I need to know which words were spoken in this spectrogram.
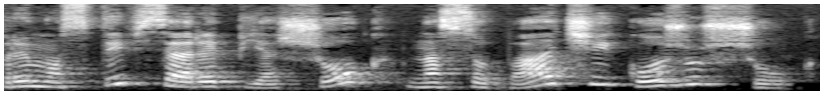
Примостився реп'яшок на собачий кожушок.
